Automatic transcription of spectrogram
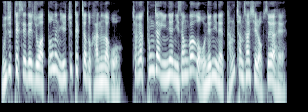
무주택 세대주와 또는 1주택자도 가능하고 청약 통장 2년 이상 과거 5년 이내 당첨 사실 없어야 해.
